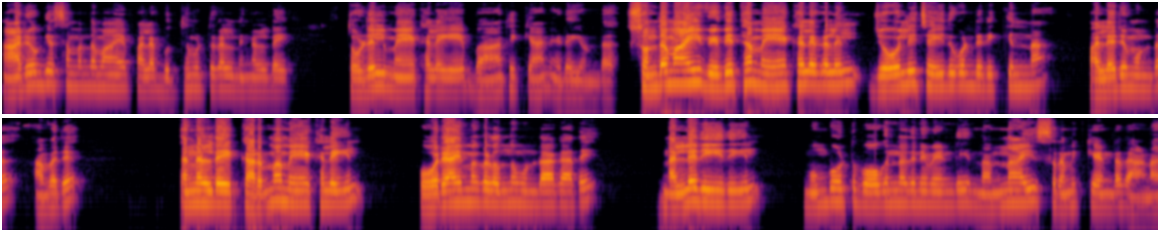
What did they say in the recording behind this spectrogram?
ആരോഗ്യ സംബന്ധമായ പല ബുദ്ധിമുട്ടുകൾ നിങ്ങളുടെ തൊഴിൽ മേഖലയെ ബാധിക്കാൻ ഇടയുണ്ട്. സ്വന്തമായി വിവിധ മേഖലകളിൽ ജോലി ചെയ്തുകൊണ്ടിരിക്കുന്ന പലരുമുണ്ട്. അവർ തങ്ങളുടെ കർമ്മ മേഖലയിൽ പോരായ്മകളൊന്നും ഉണ്ടാകാതെ നല്ല രീതിയിൽ മുമ്പോട്ട് പോകുന്നതിന് വേണ്ടി നന്നായി ശ്രമിക്കേണ്ടതാണ്.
